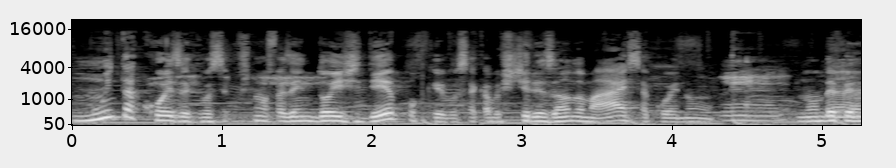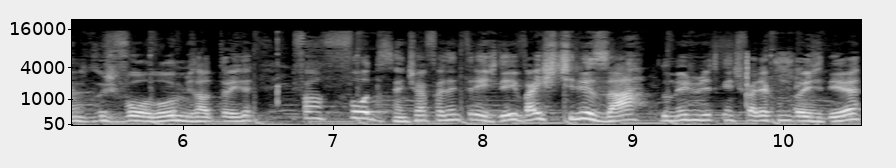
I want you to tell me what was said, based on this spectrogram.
muita coisa que você costuma fazer em 2D, porque você acaba estilizando mais, sacou? E não, Uhum. não dependendo dos volumes lá do 3D. E falam, foda-se, a gente vai fazer em 3D e vai estilizar do mesmo jeito que a gente faria com 2D.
